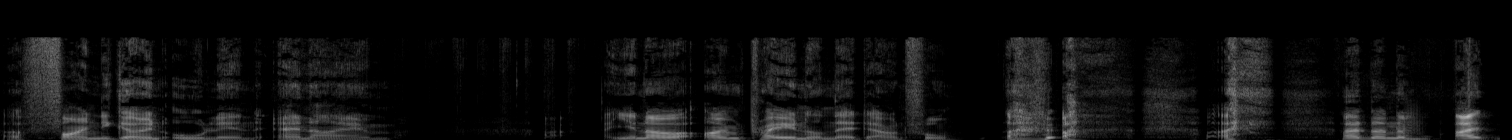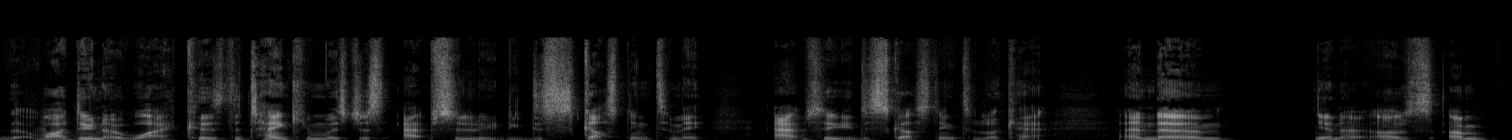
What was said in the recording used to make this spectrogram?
are finally going all in, and I am, you know, I'm praying on their downfall. I, I don't know. I well, I do know why because the tanking was just absolutely disgusting to me, absolutely disgusting to look at, and um, you know, I was I'm.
